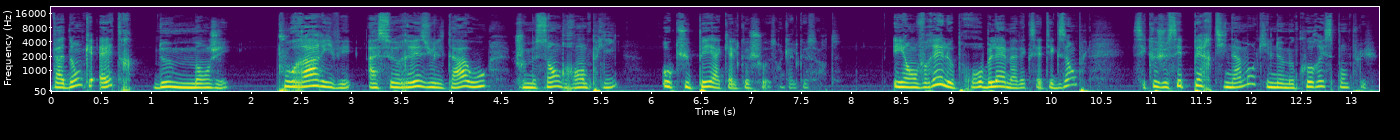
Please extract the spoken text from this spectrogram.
va donc être de manger pour arriver à ce résultat où je me sens rempli, occupé à quelque chose en quelque sorte. Et en vrai, le problème avec cet exemple, c'est que je sais pertinemment qu'il ne me correspond plus.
